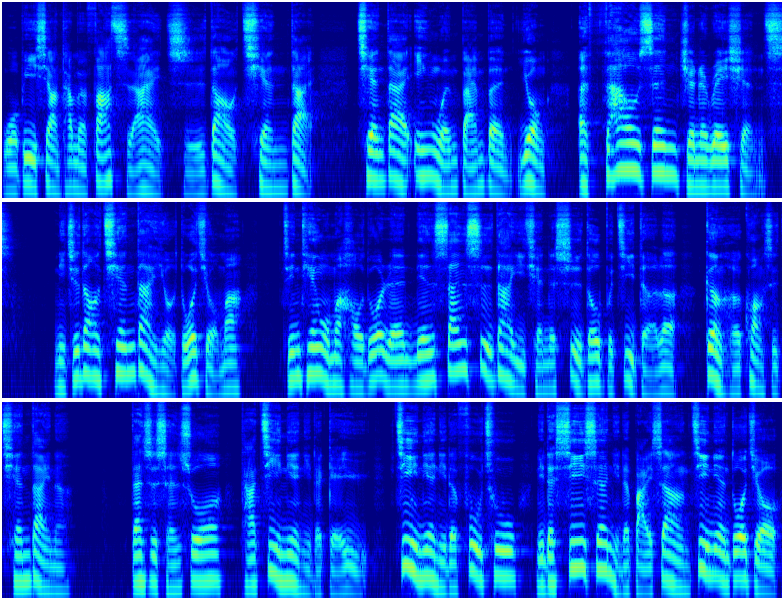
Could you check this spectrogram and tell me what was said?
我必向他们发慈爱，直到千代。千代英文版本用 a thousand generations。你知道千代有多久吗？今天我们好多人连三四代以前的事都不记得了，更何况是千代呢？但是神说，他纪念你的给予，纪念你的付出，你的牺牲，你的摆上，纪念多久？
